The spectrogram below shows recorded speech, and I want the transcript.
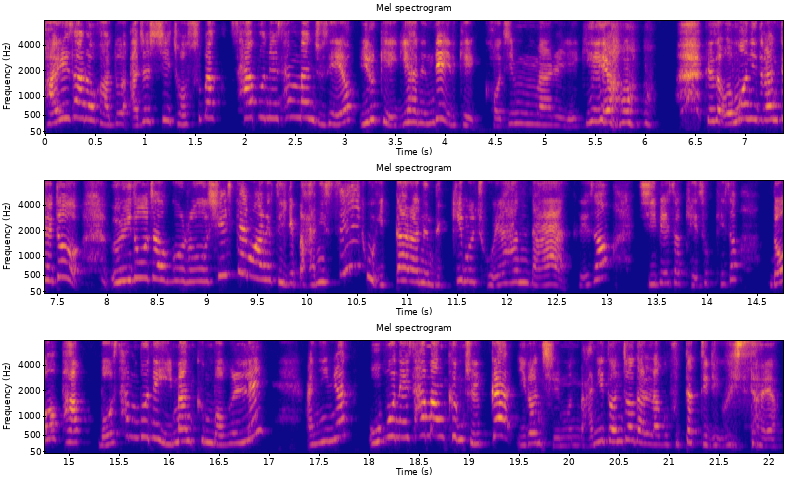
과일 사러 가도 아저씨 저 수박 4분의 3만 주세요. 이렇게 얘기하는데 이렇게 거짓말을 얘기해요. 그래서 어머니들한테도 의도적으로 실생활에서 이게 많이 쓰이고 있다라는 느낌을 줘야 한다. 그래서 집에서 계속해서 너 밥 뭐 3분의 2만큼 먹을래? 아니면 5분의 4만큼 줄까? 이런 질문 많이 던져달라고 부탁드리고 있어요.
